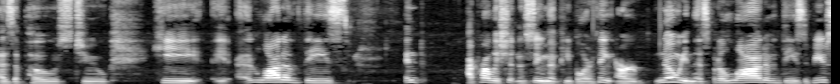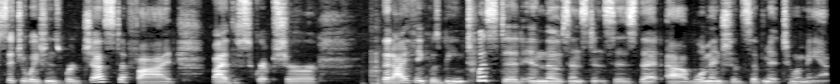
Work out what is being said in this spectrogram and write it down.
as opposed to he a lot of these and I probably shouldn't assume that people are think are knowing this, but a lot of these abuse situations were justified by the scripture that I think was being twisted in those instances that a woman should submit to a man.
